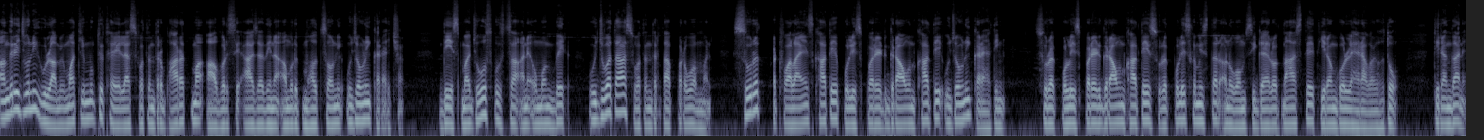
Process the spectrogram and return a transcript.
અંગ્રેજોની ગુલામીમાંથી મુક્ત થયેલા સ્વતંત્ર ભારતમાં આ વર્ષે આઝાદીના અમૃત મહોત્સવની ઉજવણી કરાઈ છે. દેશમાં જોશ, ઉત્સાહ અને ઉમંગભેર ઉજવતા સ્વતંત્રતા પર્વમાં સુરત અઠવાલાયન્સ ખાતે પોલીસ પરેડ ગ્રાઉન્ડ ખાતે ઉજવણી કરાઈ હતી. સુરત પોલીસ પરેડ ગ્રાઉન્ડ ખાતે સુરત પોલીસ કમિશનર અનુપમસિંહ ગહેલોતના હસ્તે તિરંગો લહેરાવાયો હતો. તિરંગાને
